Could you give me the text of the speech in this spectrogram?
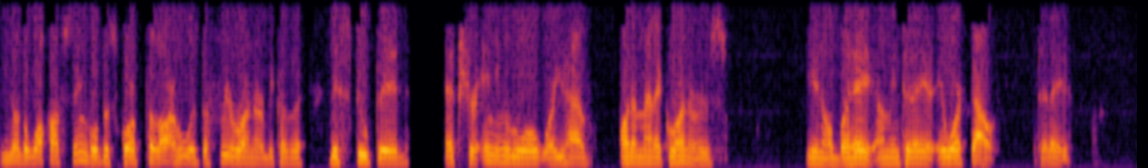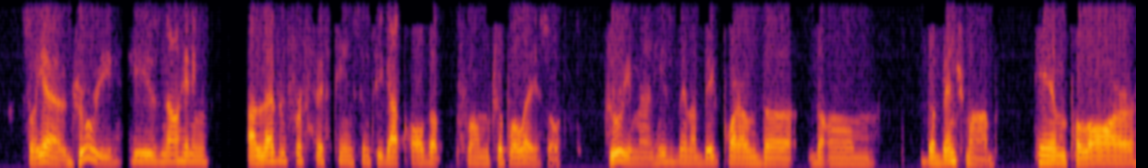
you know the walk off single to score Pilar, who was the free runner because of this stupid extra inning rule where you have automatic runners. You know, but hey, I mean today it worked out today. So yeah, Drury, he's now hitting 11 for 15 since he got called up from AAA. So Drury, man, he's been a big part of the the um the bench mob. Him, Pilar,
